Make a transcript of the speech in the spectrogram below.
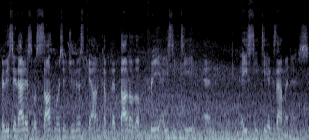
Felicidades los sophomores y juniors que han completado los pre-ACT and ACT exámenes.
